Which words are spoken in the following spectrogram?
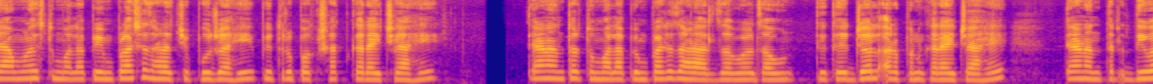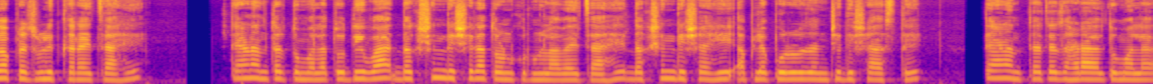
त्यामुळेच तुम्हाला पिंपळाच्या झाडाची पूजा ही पितृपक्षात करायची आहे. त्यानंतर तुम्हाला पिंपळाच्या झाडाजवळ जाऊन तिथे जल अर्पण करायचे आहे. त्यानंतर दिवा प्रज्वलित करायचा आहे. त्यानंतर तुम्हाला तो दिवा दक्षिण दिशेला तोंड करून लावायचा आहे. दक्षिण दिशा ही आपल्या पूर्वजांची दिशा असते. त्यानंतर त्या झाडाला तुम्हाला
